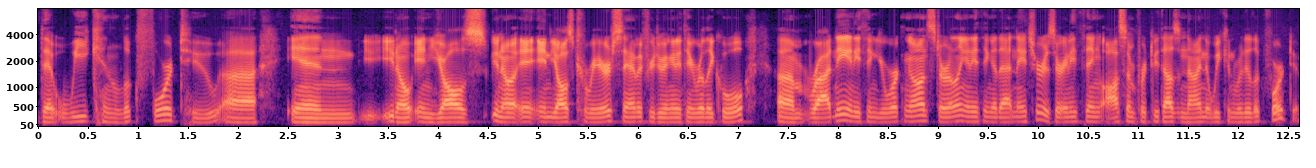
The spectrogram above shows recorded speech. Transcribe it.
that we can look forward to uh, in you know in y'all's you know in, in y'all's career? Sam, if you're doing anything really cool, um, Rodney, anything you're working on, Sterling, anything of that nature? Is there anything awesome for 2009 that we can really look forward to?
